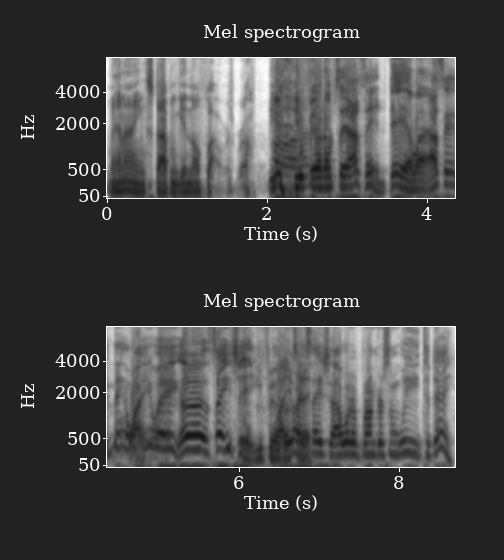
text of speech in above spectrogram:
man, I ain't stopping getting no flowers, bro. You, you feel what I'm saying? I said, damn. I, I said, damn, why you ain't uh say shit? You feel Why what you I'm ain't saying? say shit? I would have brung her some weed today.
